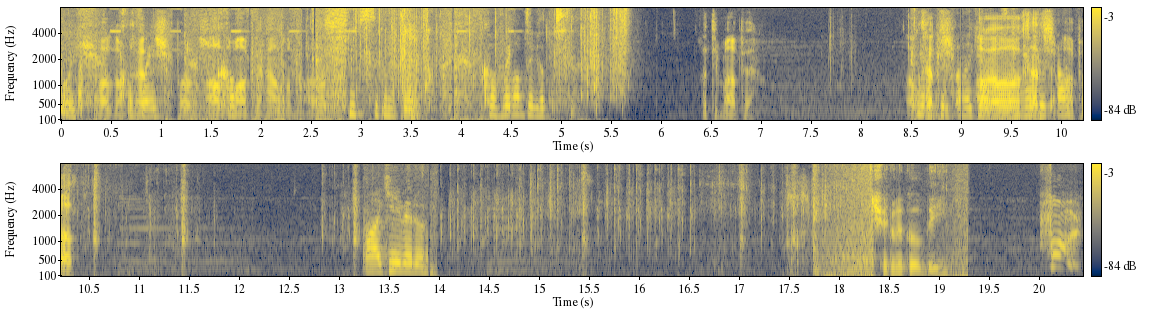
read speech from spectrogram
Oy. Pardon kafayı. kardeşim pardon. Aldım Kaf- AP'ni aldım. aldım. Hiç sıkıntı yok. Kafayı tam tek attı. Atayım mı AP? Al Yok, kardeşim. Al al al alacağım. Kardeşim. al. AP al. AK'yi veriyorum. Should we go B? Forward.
